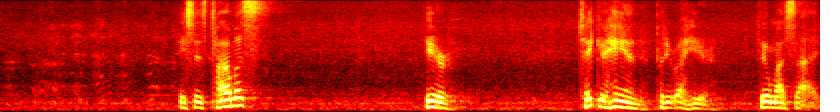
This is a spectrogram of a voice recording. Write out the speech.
he says, Thomas, here, take your hand, put it right here. Feel my side.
